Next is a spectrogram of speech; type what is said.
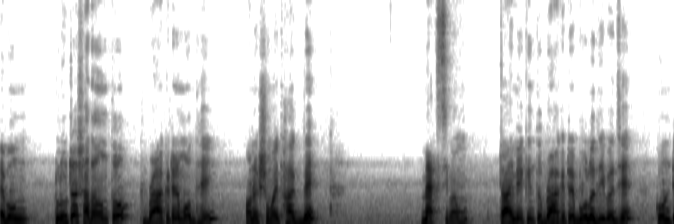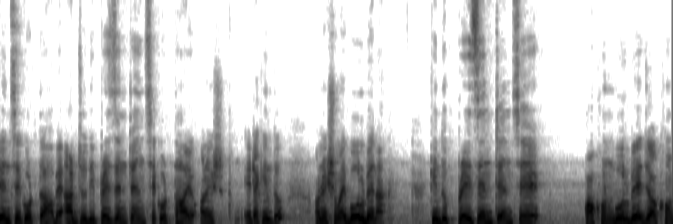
এবং ক্লুটা সাধারণত ব্র্যাকেটের মধ্যেই অনেক সময় থাকবে। ম্যাক্সিমাম টাইমে কিন্তু ব্র্যাকেটে বলে দিবে যে কোন টেন্সে করতে হবে। আর যদি প্রেজেন্ট টেন্সে করতে হয়, অনেক এটা কিন্তু অনেক সময় বলবে না। কিন্তু প্রেজেন্ট টেন্সে কখন বলবে? যখন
